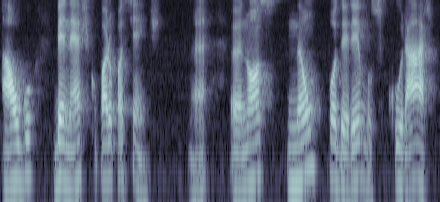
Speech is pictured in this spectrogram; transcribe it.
algo benéfico para o paciente. Né? Eh, nós não poderemos curar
